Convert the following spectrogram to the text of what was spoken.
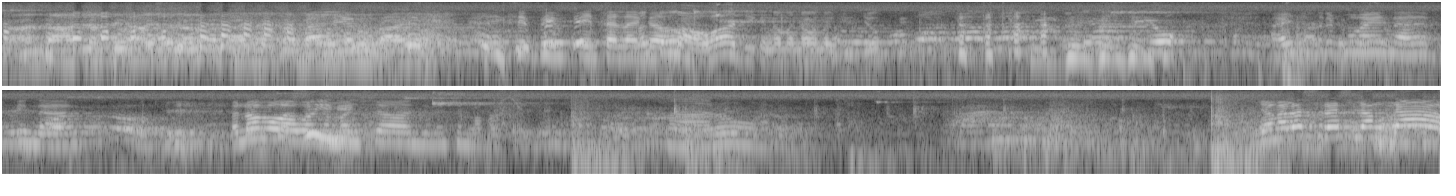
Dahan-dahan lang po tayo sa laro nagtrabaho po tayo. si Pimpin talaga. Ba't tumawa? Di ka naman ako nag-joke eh. Ay, sa trip mo ngayon na, Pinas. Ano, kawawa naman siya. Hindi na siya makatayo. Haro. Yung alas stress lang daw.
